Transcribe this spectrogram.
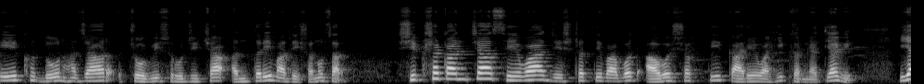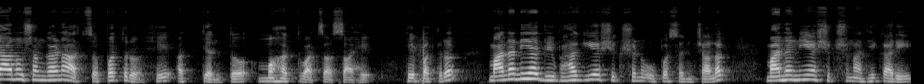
एक दोन हजार चोवीस रोजीच्या अंतरिम आदेशानुसार शिक्षकांच्या सेवा ज्येष्ठतेबाबत आवश्यक ती कार्यवाही करण्यात यावी. या अनुषंगानं आजचं पत्र हे अत्यंत महत्त्वाचं असं आहे. हे पत्र माननीय विभागीय शिक्षण उपसंचालक माननीय शिक्षणाधिकारी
